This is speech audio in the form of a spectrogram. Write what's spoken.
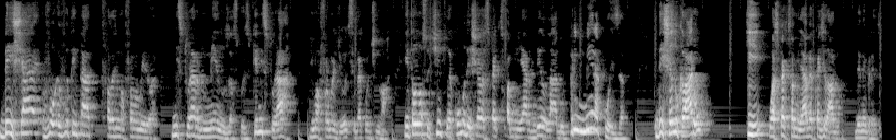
deixar. Vou, eu vou tentar falar de uma forma melhor. Misturar menos as coisas. Porque misturar de uma forma ou de outra você vai continuar. Então, o nosso título é Como Deixar o Aspecto Familiar de Lado. Primeira coisa, deixando claro que o aspecto familiar vai ficar de lado dentro da empresa.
